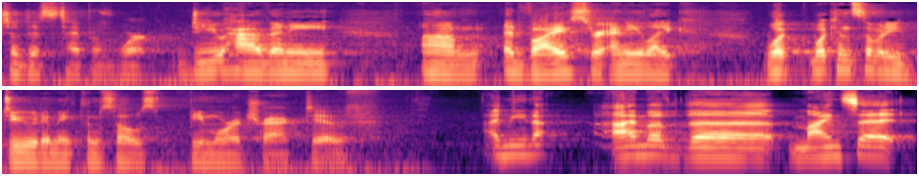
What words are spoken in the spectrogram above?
to this type of work. Do you have any um, advice or any like what what can somebody do to make themselves be more attractive? I mean, I'm of the mindset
